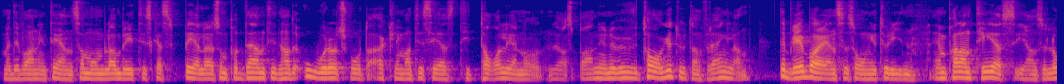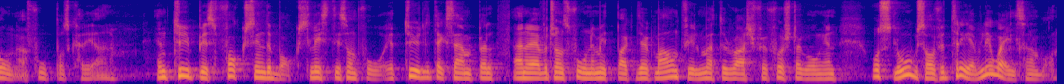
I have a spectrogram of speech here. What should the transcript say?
men det var han inte ensam om bland brittiska spelare som på den tiden hade oerhört svårt att acklimatisera sig till Italien och ja, Spanien överhuvudtaget utanför England. Det blev bara en säsong i Turin, en parentes i hans långa fotbollskarriär. En typisk Fox in the box, listig som få. Ett tydligt exempel är när Evertons forne mittback Dirk Mountfield mötte Rush för första gången och slogs av hur trevlig walesaren var.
